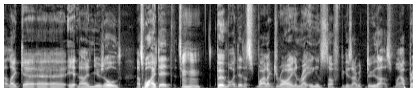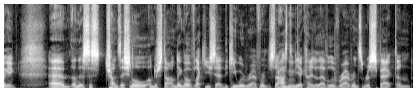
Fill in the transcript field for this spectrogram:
at like uh, uh, uh, eight nine years old. That's what I did. It's Mm-hmm. Boom what I did. That's why I like drawing and writing and stuff because I would do that. as my upbringing. Um, and it's this transitional understanding of, like you said, the keyword reverence. There has to Mhm. be a kind of level of reverence and respect and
